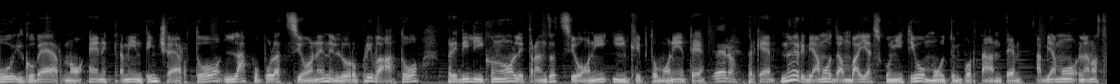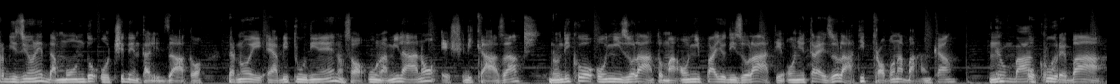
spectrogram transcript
o il governo è nettamente incerto, la popolazione nel loro privato predilicono le transazioni in criptomonete. Vero. Perché noi arriviamo da un bias cognitivo molto importante. Abbiamo la nostra visione da mondo occidentalizzato. Per noi è abitudine, non so, uno a Milano esce di casa, non dico ogni isolato, ma ogni paio di isolati, ogni tre isolati trova una banca. È un banco. Oppure va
